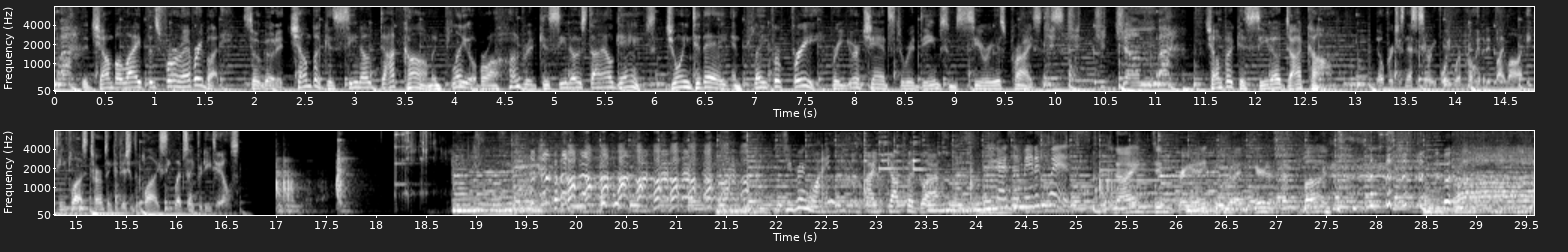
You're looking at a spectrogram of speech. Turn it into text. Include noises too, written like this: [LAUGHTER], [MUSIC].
The Chumba life is for everybody. So go to ChumbaCasino.com and play over 100 casino style games. Join today and play for free for your chance to redeem some serious prizes. ChumbaCasino.com. No purchase necessary. Void where prohibited by law. 18 plus terms and conditions apply. See website for details. [LAUGHS] Did you bring wine? I got the glasses. You guys, I made a quiz. And I didn't bring anything, but I'm here to have fun. [LAUGHS]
